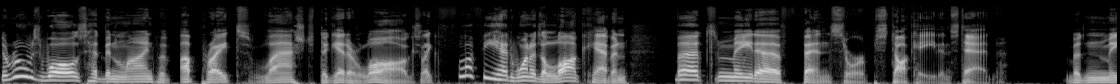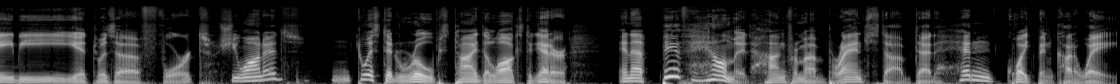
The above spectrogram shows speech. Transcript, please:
the room's walls had been lined with upright, lashed-together logs, like Fluffy had wanted a log cabin, but made a fence or stockade instead. But maybe it was a fort she wanted? Twisted ropes tied the logs together, and a pith helmet hung from a branch stub that hadn't quite been cut away.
